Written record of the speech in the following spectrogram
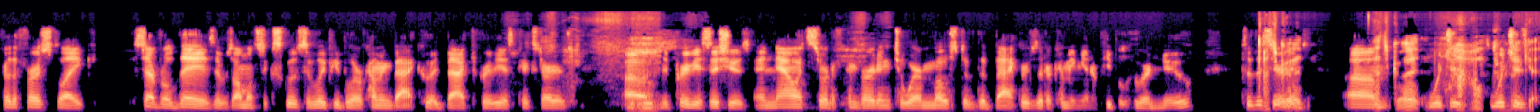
for the first like several days, it was almost exclusively people who are coming back who had backed previous Kickstarters, uh, Mhm. the previous issues, and now it's sort of converting to where most of the backers that are coming in are people who are new to the That's series. Um, That's good. which is which really is good.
